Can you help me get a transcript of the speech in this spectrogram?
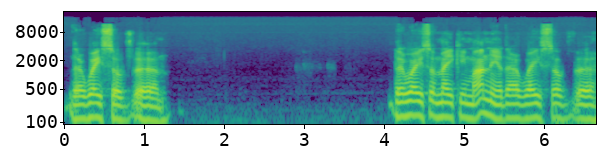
there are ways of um, there are ways of making money. There are ways of uh,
